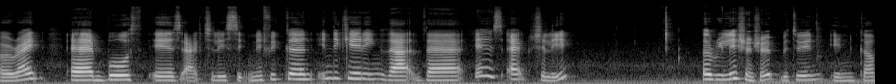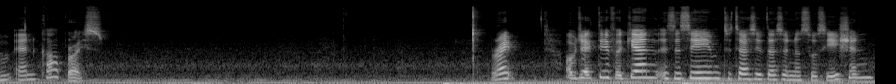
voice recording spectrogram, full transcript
alright? And both is actually significant indicating that there is actually a relationship between income and car price. Right? Objective again is the same to test if there's an association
